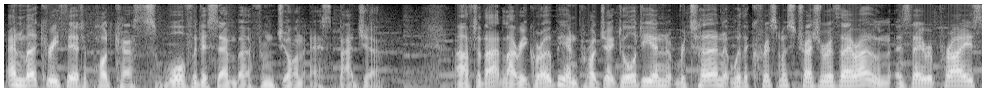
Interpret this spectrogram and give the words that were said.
and Mercury Theatre Podcast's War for December from John S. Badger. After that, Larry Groebe and Project Audion return with a Christmas treasure of their own as they reprise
